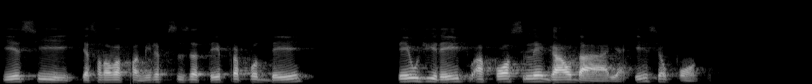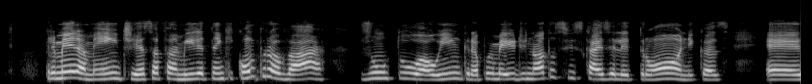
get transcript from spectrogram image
que esse, que essa nova família precisa ter para poder ter o direito à posse legal da área? Esse é o ponto. Primeiramente, essa família tem que comprovar junto ao INCRA por meio de notas fiscais eletrônicas, é,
